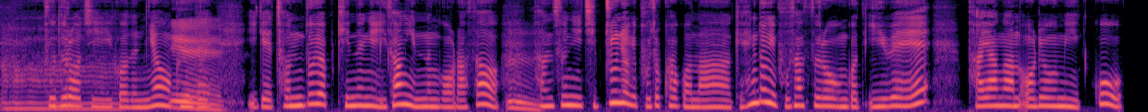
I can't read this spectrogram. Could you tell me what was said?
아. 두드러지거든요. 예. 근데 이게 전두엽 기능에 이상이 있는 거라서 음. 단순히 집중력이 부족하거나 이렇게 행동이 부산스러운 것 이외에 다양한 어려움이 있고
